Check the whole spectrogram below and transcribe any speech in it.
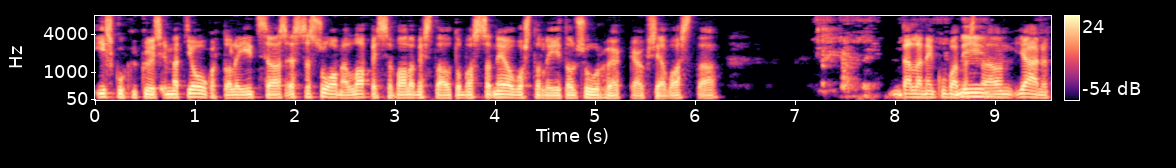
iskukykyisimmät joukot oli itse asiassa Suomen Lapissa valmistautumassa Neuvostoliiton suurhyökkäyksiä vastaan. Tällainen kuva niin, tästä on jäänyt.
